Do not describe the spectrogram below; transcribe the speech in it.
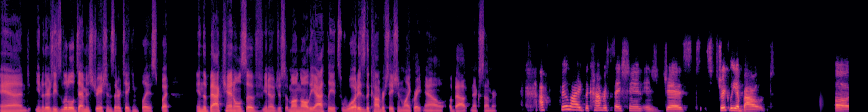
and you know, there's these little demonstrations that are taking place, but in the back channels of you know just among all the athletes what is the conversation like right now about next summer i feel like the conversation is just strictly about uh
